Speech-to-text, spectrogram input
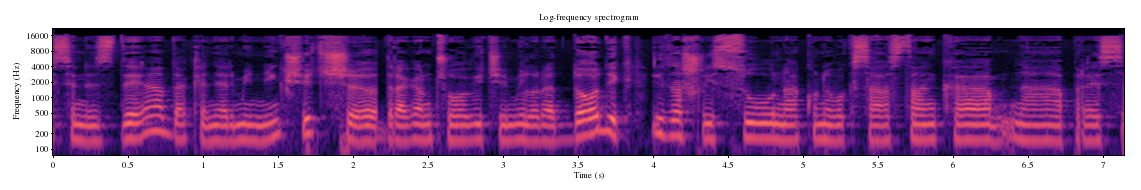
SNSD-a, dakle Nermin Nikšić, e, Dragan Čović i Milorad Dodik, izašli su nakon ovog sastanka na pres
